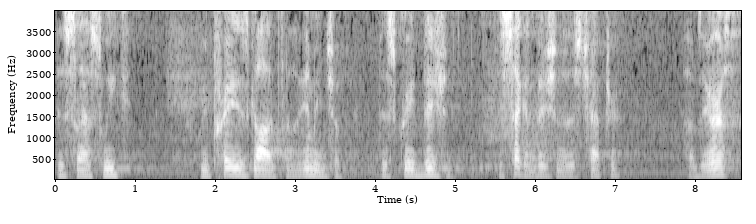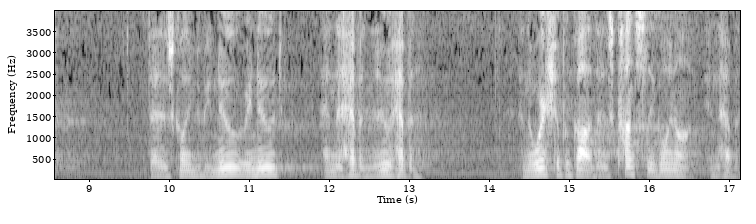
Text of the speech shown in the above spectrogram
this last week, we praise God for the image of this great vision, the second vision of this chapter of the earth that is going to be new, renewed, and the heaven, the new heaven and the worship of God that is constantly going on in heaven.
